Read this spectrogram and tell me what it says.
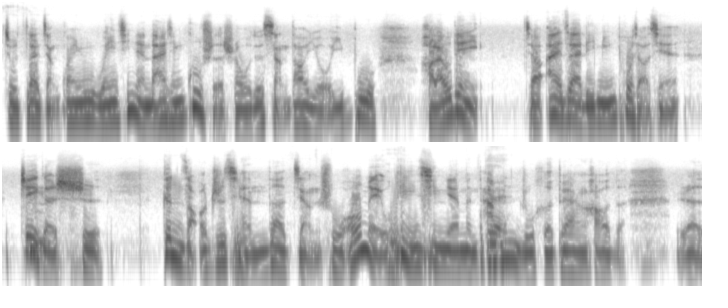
就在讲关于文艺青年的爱情故事的时候，我就想到有一部好莱坞电影。叫《爱在黎明破晓前》，这个是更早之前的讲述欧美文艺青年们他们如何对暗号的，呃，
